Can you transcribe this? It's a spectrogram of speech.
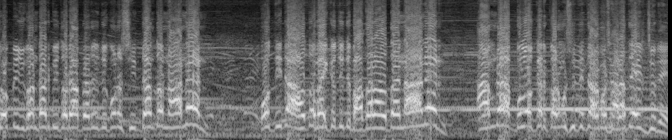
চব্বিশ ঘণ্টার ভিতরে আপনারা যদি কোনো সিদ্ধান্ত না নেন প্রতিটা আহত ভাইকে যদি বাধার আওতায় না আনেন, আমরা ব্লকের কর্মসূচিতে যাব সারা দেশ জুড়ে।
